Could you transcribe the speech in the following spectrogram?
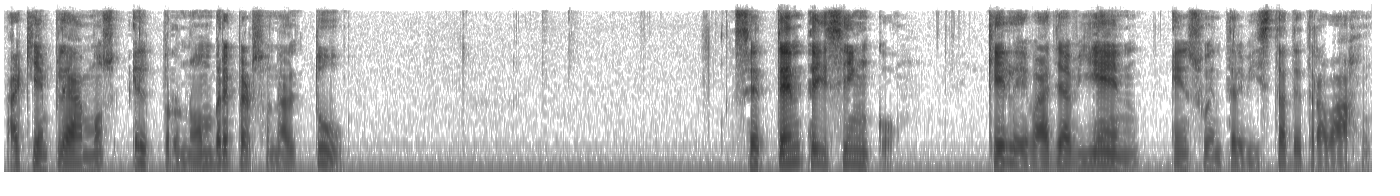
Aquí empleamos el pronombre personal tú. 75 que le vaya bien en su entrevista de trabajo.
